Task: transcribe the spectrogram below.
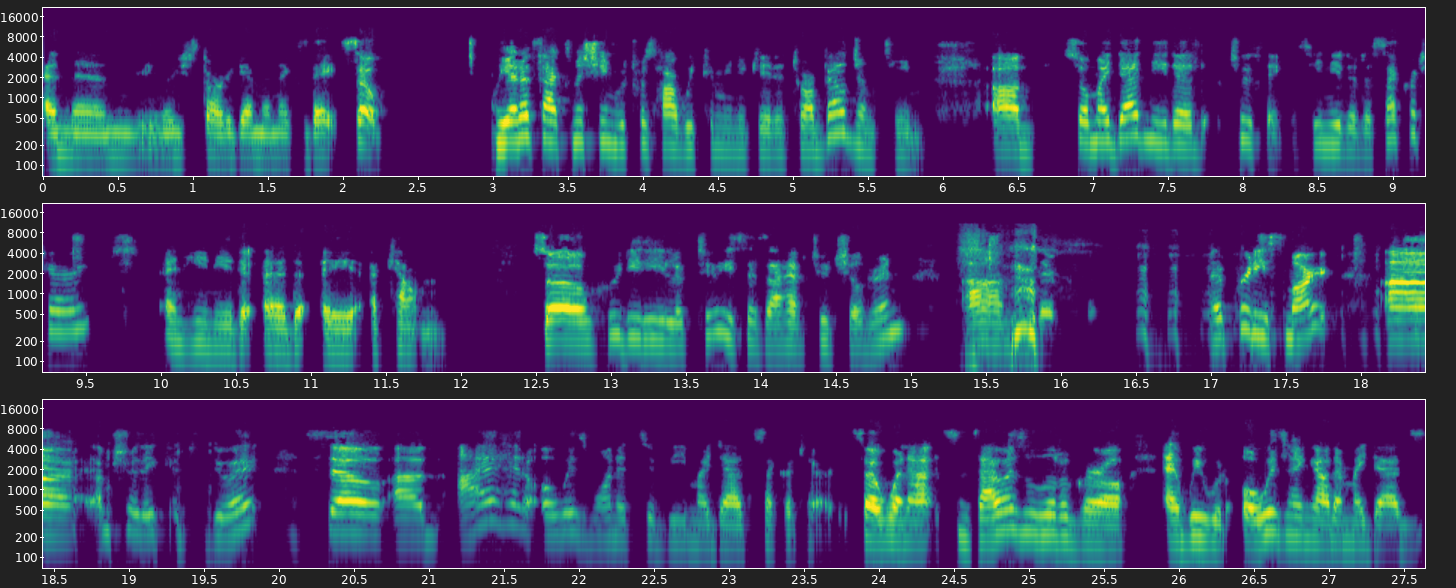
and then you know you start again the next day. So we had a fax machine which was how we communicated to our belgium team. Um, so my dad needed two things. He needed a secretary and he needed a, a accountant. So who did he look to? He says i have two children. Um, they're, they're pretty smart. Uh, i'm sure they could do it. So um, i had always wanted to be my dad's secretary. So when i since i was a little girl and we would always hang out in my dad's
